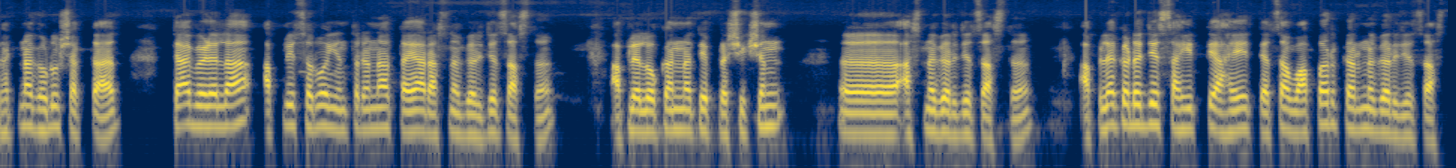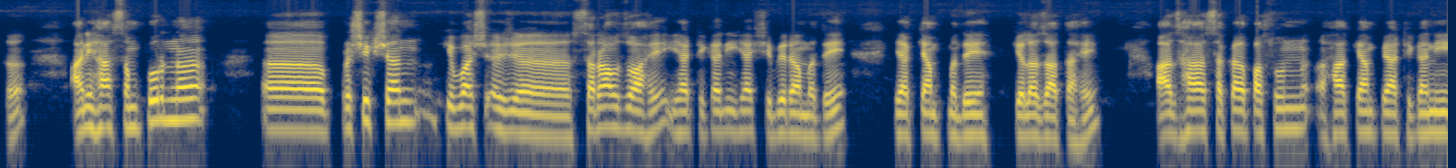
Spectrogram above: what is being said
घटना घडू शकतात त्यावेळेला आपली सर्व यंत्रणा तयार असणं गरजेचं असतं. आपल्या लोकांना ते प्रशिक्षण असणं गरजेचं असतं. आपल्याकडे जे साहित्य आहे त्याचा वापर करणं गरजेचं असतं आणि हा संपूर्ण प्रशिक्षण किंवा श- सराव जो आहे या ठिकाणी या शिबिरामध्ये या कॅम्पमध्ये केला जात आहे. आज हा सकाळपासून हा कॅम्प या ठिकाणी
